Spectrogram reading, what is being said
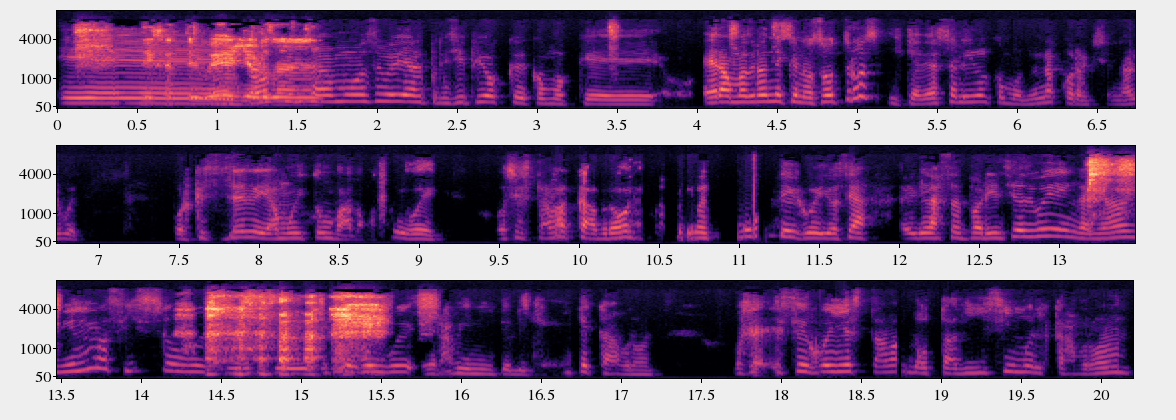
Déjate ver, eh, Jordan. pensamos, güey, al principio que como que era más grande que nosotros y que había salido como de una correccional, güey. Porque sí se veía muy tumbado, güey. O sea, estaba cabrón, pero es güey. O sea, las apariencias, güey, engañaban bien macizo, güey. ese güey, güey, era bien inteligente, cabrón. O sea, ese güey estaba dotadísimo, el cabrón.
